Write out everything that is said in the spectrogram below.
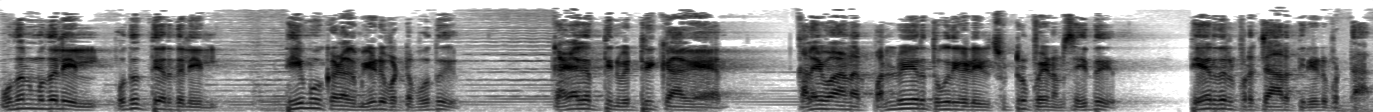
முதன் முதலில் பொதுத் தேர்தலில் திமுக கழகம் ஈடுபட்ட போது கழகத்தின் வெற்றிக்காக கலைவாணர் பல்வேறு தொகுதிகளில் சுற்றுப்பயணம் செய்து தேர்தல் பிரச்சாரத்தில் ஈடுபட்டார்.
